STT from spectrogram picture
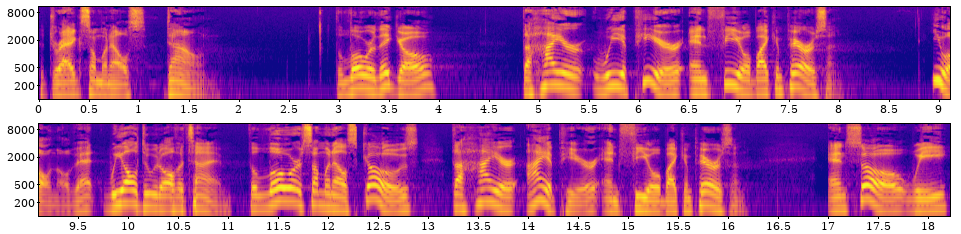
To drag someone else down. The lower they go, the higher we appear and feel by comparison. You all know that. We all do it all the time. The lower someone else goes, the higher I appear and feel by comparison. And so we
